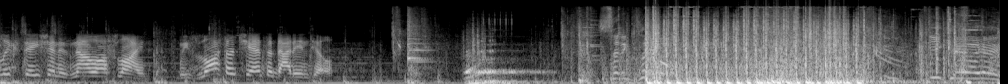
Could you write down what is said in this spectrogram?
Uplink station is now offline. We've lost our chance at that intel. Setting Claymore. EKIA.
